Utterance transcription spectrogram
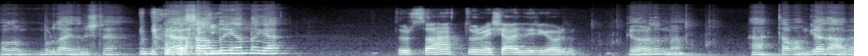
Oğlum buradaydın işte. Gel sandığın yanına gel. Dur sana dur meşaleleri gördüm. Gördün mü? Ha tamam gel abi.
